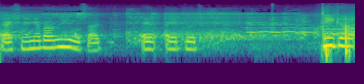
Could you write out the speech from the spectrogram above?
Ja, ich nenne aber Virus 8 äh, 8-Bit. Digga.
